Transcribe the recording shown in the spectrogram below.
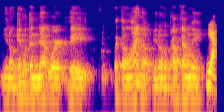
you know, again with the network, they like the lineup, you know, the Proud Family. Yeah.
